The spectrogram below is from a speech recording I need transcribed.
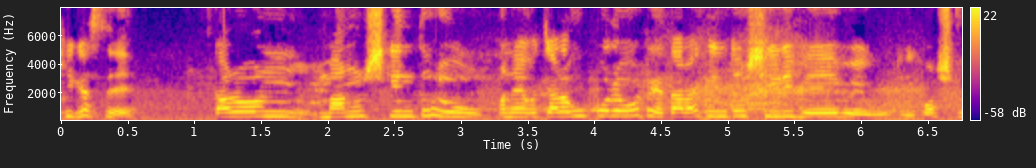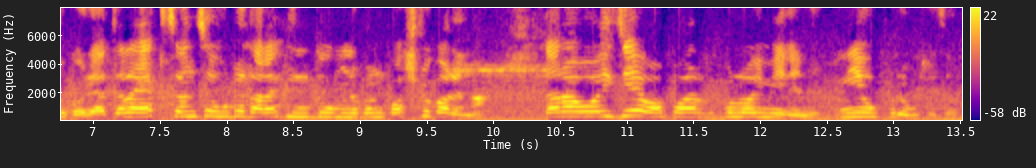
ঠিক আছে? কারণ মানুষ কিন্তু মানে যারা উপরে ওঠে তারা কিন্তু সিঁড়ি বেয়ে বেয়ে উঠে কষ্ট করে। আর যারা এক চান্সে উঠে তারা কিন্তু মনে করেন কষ্ট করে না। তারা ওই যে অফারগুলোই মেনে নেয় নিয়ে উপরে উঠে যায়।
